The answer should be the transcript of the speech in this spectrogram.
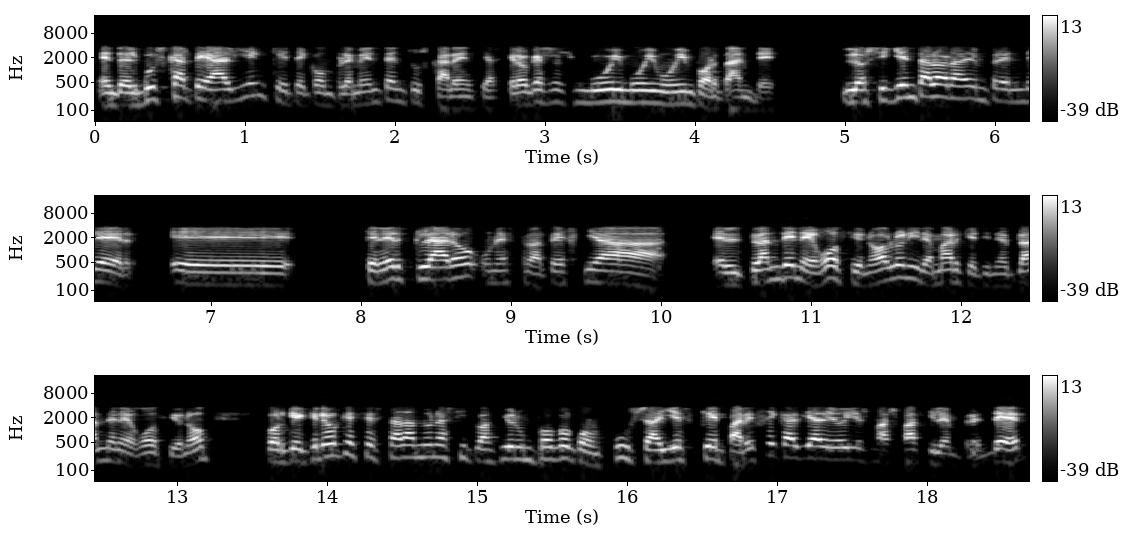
Entonces búscate a alguien que te complemente en tus carencias. Creo que eso es muy, muy, muy importante. Lo siguiente a la hora de emprender, eh, tener claro una estrategia, el plan de negocio, no hablo ni de marketing, el plan de negocio, ¿no? Porque creo que se está dando una situación un poco confusa y es que parece que a día de hoy es más fácil emprender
